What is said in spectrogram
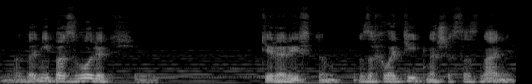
Надо не позволить террористам захватить наше сознание,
